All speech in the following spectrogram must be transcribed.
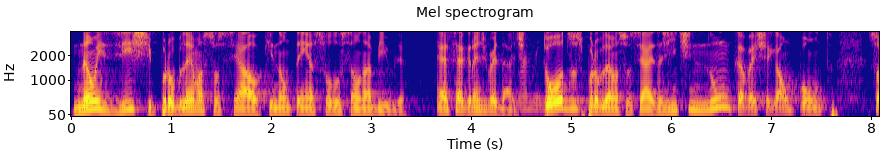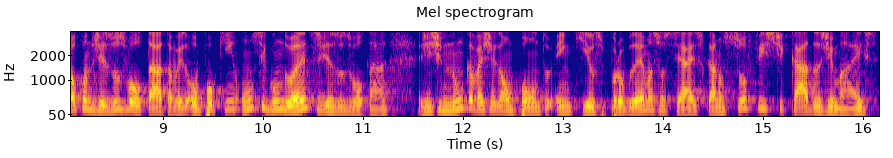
Não existe problema social que não tenha solução na Bíblia. Essa é a grande verdade. Amém. Todos os problemas sociais, a gente nunca vai chegar a um ponto, só quando Jesus voltar, talvez, ou um pouquinho, um segundo antes de Jesus voltar, a gente nunca vai chegar a um ponto em que os problemas sociais ficaram sofisticados demais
